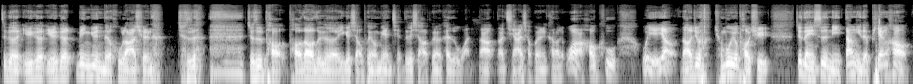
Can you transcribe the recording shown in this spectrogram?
这个有一个有一个命运的呼啦圈，就是就是跑跑到这个一个小朋友面前，这个小朋友开始玩，然后那其他小朋友看到哇好酷，我也要，然后就全部又跑去，就等于是你当你的偏好。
